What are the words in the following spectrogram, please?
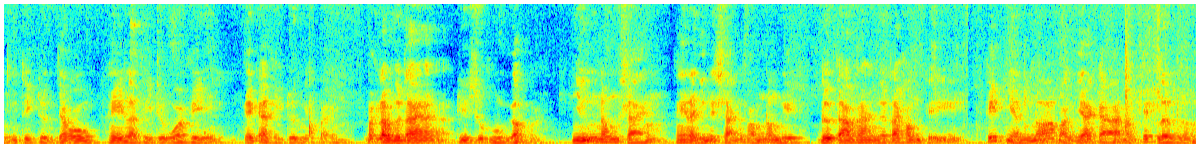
những thị trường châu Âu hay là thị trường Hoa Kỳ, kể cả thị trường Nhật Bản, bắt đầu người ta truy xuất nguồn gốc rồi. Những nông sản hay là những cái sản phẩm nông nghiệp được tạo ra người ta không chỉ tiếp nhận nó bằng giá cả, bằng chất lượng nữa,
